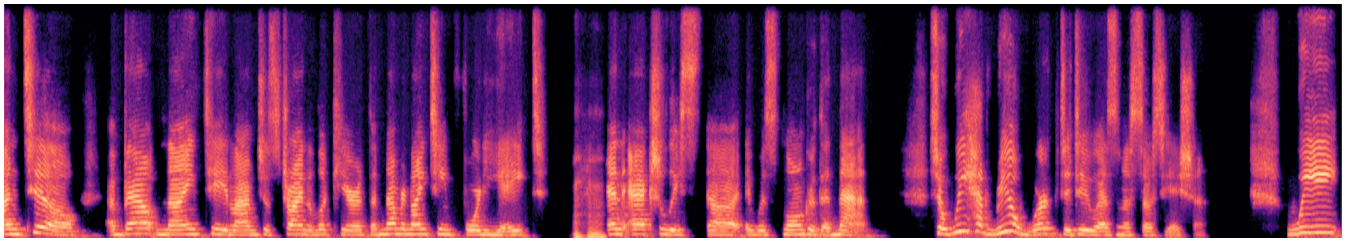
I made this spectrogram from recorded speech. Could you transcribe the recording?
until about 19 i'm just trying to look here at the number 1948 mm-hmm. and actually uh, it was longer than that so we had real work to do as an association we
